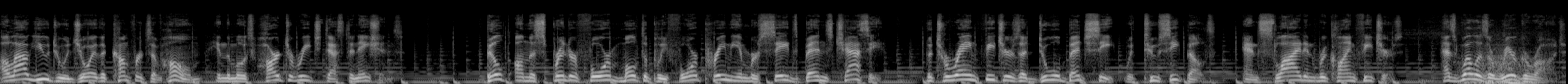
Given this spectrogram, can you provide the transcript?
allow you to enjoy the comforts of home in the most hard-to-reach destinations. Built on the Sprinter 4 Multiply 4 premium Mercedes-Benz chassis, the Terrain features a dual bench seat with two seatbelts and slide and recline features, as well as a rear garage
